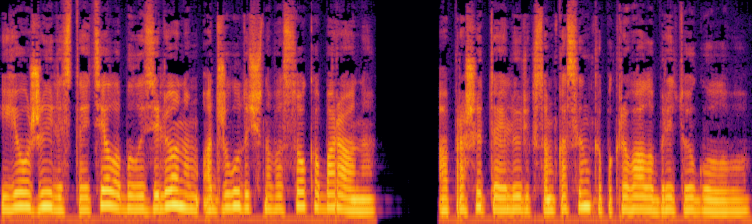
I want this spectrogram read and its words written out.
Ее жилистое тело было зеленым от желудочного сока барана, а прошитая люрексом косынка покрывала бритую голову.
